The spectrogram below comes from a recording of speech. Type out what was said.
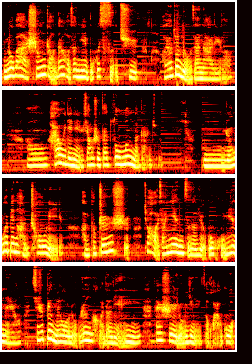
你没有办法生长，但是好像你也不会死去，好像就留在那里了。嗯，还有一点点像是在做梦的感觉。嗯，人会变得很抽离，很不真实，就好像燕子掠过湖面那样，其实并没有有任何的涟漪，但是有影子划过，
